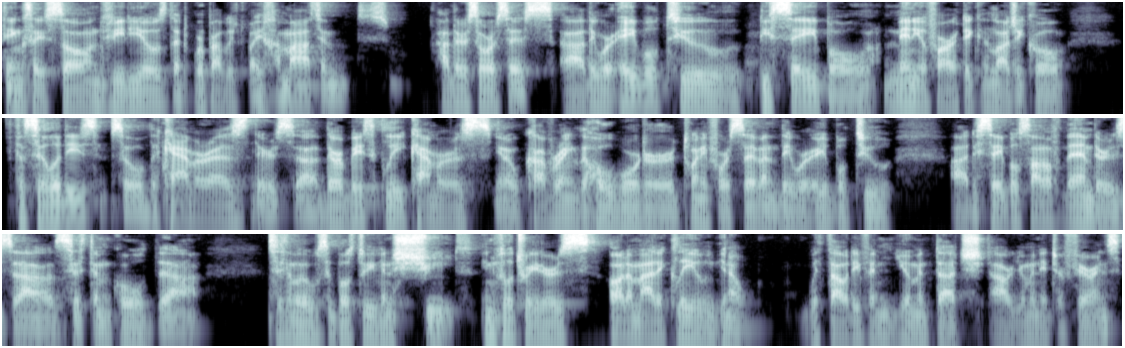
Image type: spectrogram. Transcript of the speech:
things I saw on videos that were published by Hamas and other sources, uh, they were able to disable many of our technological facilities. So the cameras, there's uh, there are basically cameras, you know, covering the whole border 24 seven. They were able to uh, disable some of them. There's a system called uh, system that was supposed to even shoot infiltrators automatically, you know, without even human touch or human interference.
